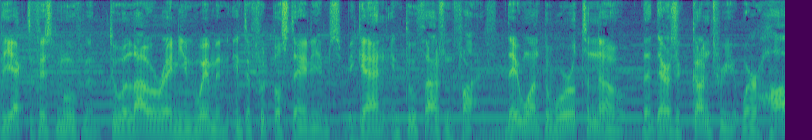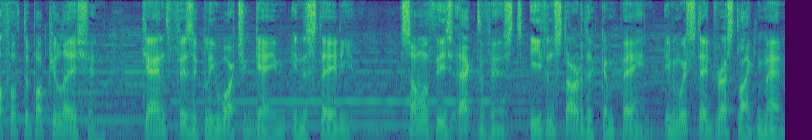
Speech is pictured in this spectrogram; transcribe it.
The activist movement to allow Iranian women into football stadiums began in 2005. They want the world to know that there's a country where half of the population can't physically watch a game in the stadium. Some of these activists even started a campaign in which they dressed like men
